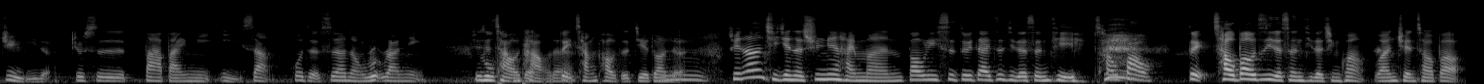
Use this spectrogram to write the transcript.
距离的，就是八百米以上，或者是那种 road running，就是长跑的，对长跑的阶段的。嗯所以那段期间的训练还蛮暴力式对待自己的身体，超爆，对超爆自己的身体的情况，完全超爆。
